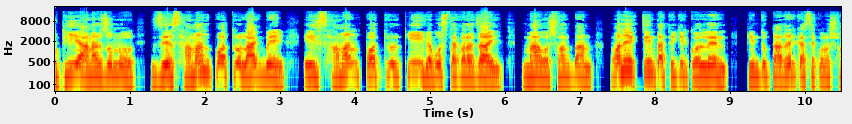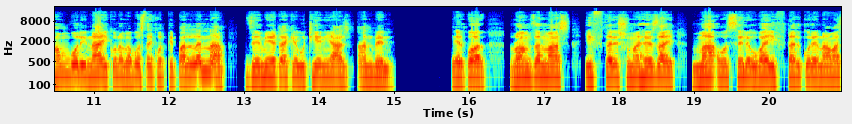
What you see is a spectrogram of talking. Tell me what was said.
উঠিয়ে আনার জন্য যে সামানপত্র লাগবে, এই সামানপত্রর কি ব্যবস্থা করা যায়? মা ও সন্তান অনেক চিন্তা ফিকির করলেন, কিন্তু তাদের কাছে কোনো সম্বলই নাই, কোনো ব্যবস্থাই করতে পারলেন না যে মেয়েটাকে উঠিয়ে নিয়ে আনবেন। এরপর রমজান মাস, ইফতারের সময় হয়ে যায়। মা ও ছেলে উভয় ইফতার করে নামাজ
